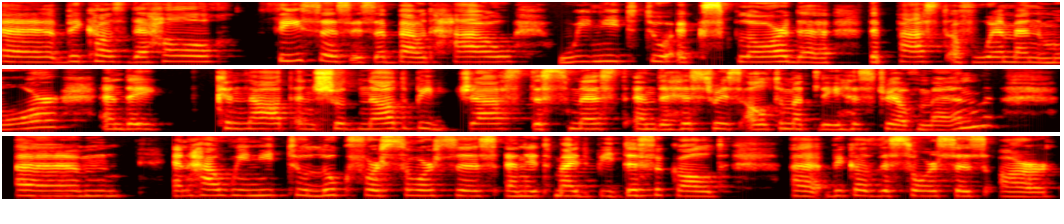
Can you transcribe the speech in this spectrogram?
uh, because the whole thesis is about how we need to explore the the past of women more, and they cannot and should not be just dismissed and the history is ultimately history of men mm-hmm. um, and how we need to look for sources and it might be difficult uh, because the sources are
